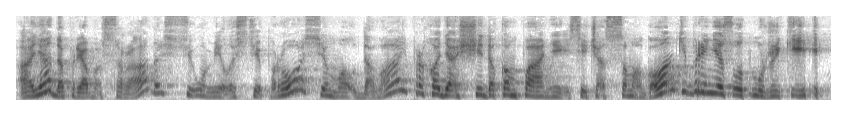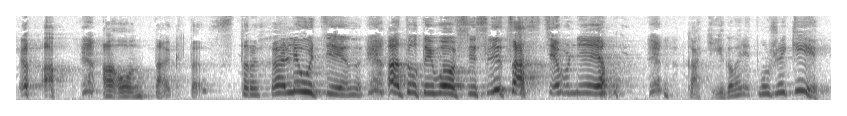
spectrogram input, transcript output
а я да прямо с радостью, милости просим, мол, давай, проходящий до компании, сейчас самогонки принесут мужики. А он так-то страхолютин, а тут и вовсе с лица стемнел. Какие, говорит, мужики?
